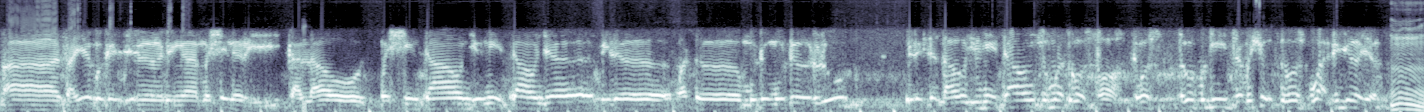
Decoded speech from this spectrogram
uh, saya bekerja dengan machinery. Kalau machine down, unit down je, bila masa muda-muda dulu, bila kita tahu unit down, semua terus, oh, terus terus pergi troubleshoot, terus buat kerja je. Hmm.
